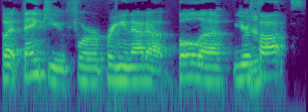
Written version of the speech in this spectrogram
But thank you for bringing that up. Bola, your yeah. thoughts?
